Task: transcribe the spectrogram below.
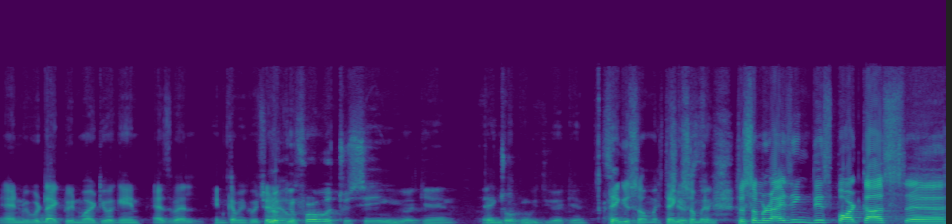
and we would like to invite you again as well in coming future looking forward to seeing you again and Thank talking you. with you again Thank, Thank you. you so much Thank Cheers. you so much so summarizing this podcast uh,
